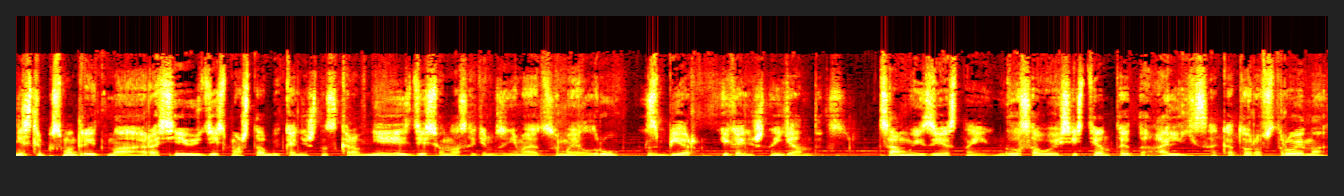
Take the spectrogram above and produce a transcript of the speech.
Если посмотреть на Россию, здесь масштабы, конечно, скромнее. Здесь у нас этим занимаются Mail.ru, Сбер и, конечно, Яндекс. Самый известный голосовой ассистент – это Алиса, которая встроена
